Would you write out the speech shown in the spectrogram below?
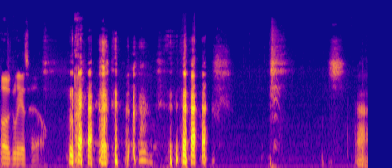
ugly as hell. Ah,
